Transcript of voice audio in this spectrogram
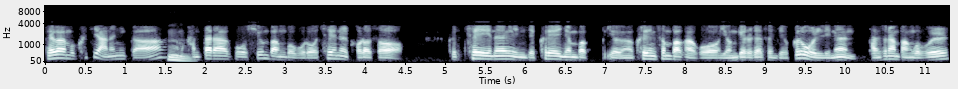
배가 뭐 크지 않으니까 음. 간단하고 쉬운 방법으로 체인을 걸어서 그 체인을 이제 크레인 연박 크레인 선박하고 연결을 해서 이제 끌어올리는 단순한 방법을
